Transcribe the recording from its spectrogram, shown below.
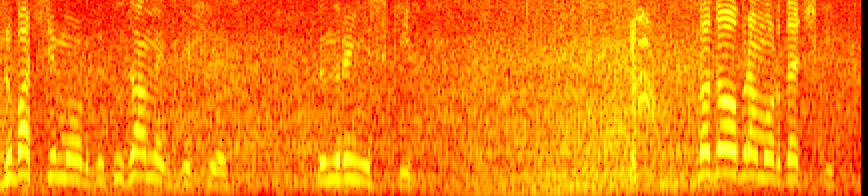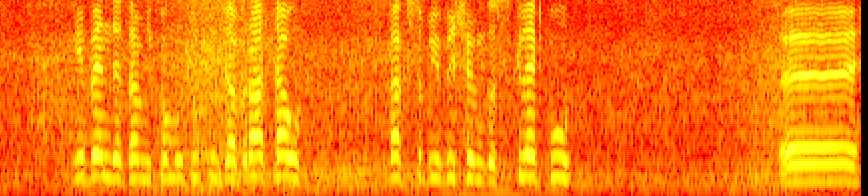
Zobaczcie mordy, tu zamek gdzieś jest. Ten ryński. No dobra mordeczki. Nie będę tam nikomu dupy zawracał. Tak sobie wyszłem do sklepu. Eee,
